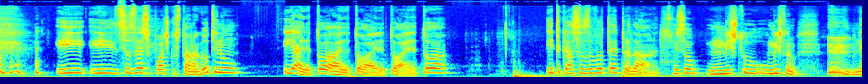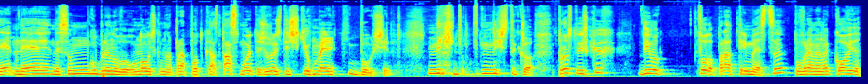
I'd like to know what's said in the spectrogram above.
и, и с Весо Плачко стана готино. И айде то, айде то, айде то, айде то. И така се завърте предаването. В смисъл, нищо умишлено. не, не, не съм го бленувал. Много искам да направя подкаст. Аз, моите журналистически умения, булшит. Нищо, нищо такова. Просто исках да има какво да правя 3 месеца по време на ковида.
